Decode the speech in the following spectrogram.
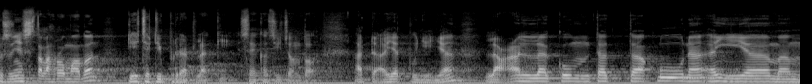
Maksudnya setelah Ramadan dia jadi berat lagi. Saya kasih contoh. Ada ayat bunyinya la'allakum tattaquna ayyaman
